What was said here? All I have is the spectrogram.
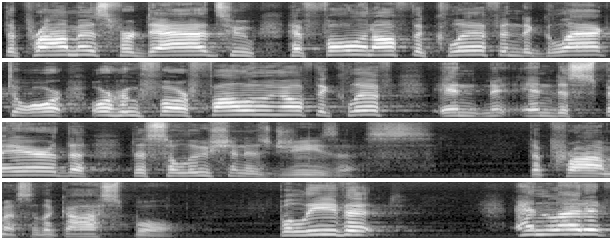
the promise for dads who have fallen off the cliff in neglect or, or who are following off the cliff in, in despair, the, the solution is Jesus. The promise of the gospel. Believe it and let it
